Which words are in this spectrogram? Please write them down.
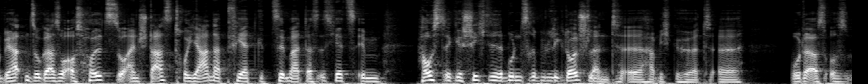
Und wir hatten sogar so aus Holz so ein Staatstrojanerpferd gezimmert. Das ist jetzt im Haus der Geschichte der Bundesrepublik Deutschland, äh, habe ich gehört. Äh, wurde aus, aus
